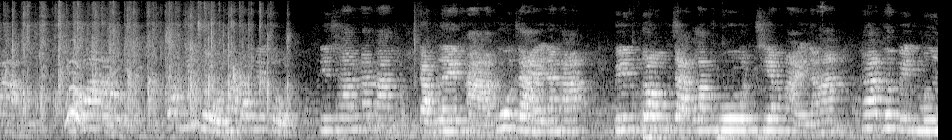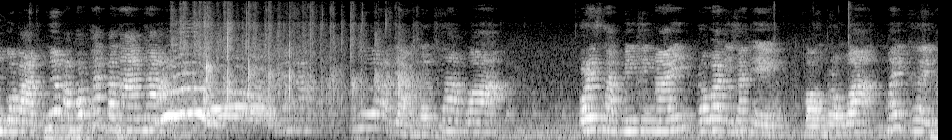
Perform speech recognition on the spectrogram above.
ค่ะเพราะว่าต้องพิสูจน์ค่ะต้องพิสูจน์ดิฉันนะคะ กับเลขาผู้ใจนะคะ บินตรงจากลำพูนเชียงใหม่นะคะ ค่าเครื่องบินหมื่นกว่าบาทเพื่อมาพบท่านประธานค่ะนะคะเพื่ อยากจะทราบว่า บริษัทมีจริงไหม เพราะว่าดิฉันเองบอกตรงว่าไม่เคยท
